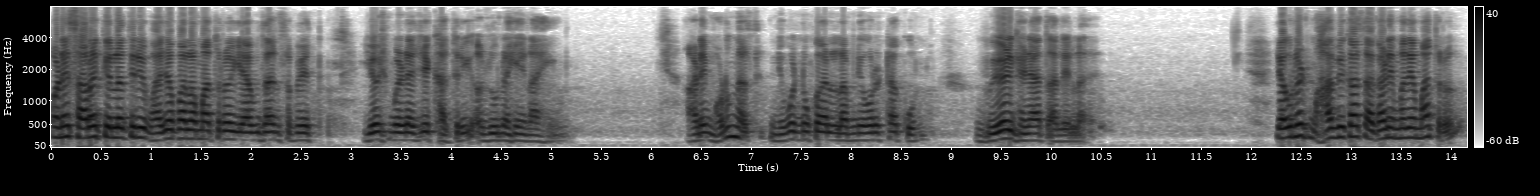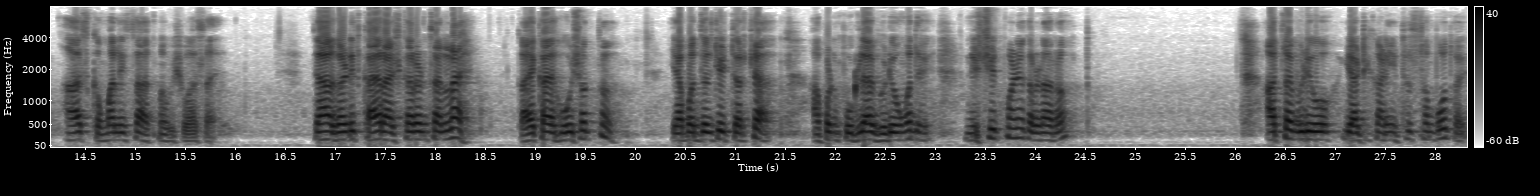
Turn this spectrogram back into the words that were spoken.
पण हे सारं केलं तरी भाजपाला मात्र या विधानसभेत यश मिळण्याची खात्री अजूनही नाही. आणि म्हणूनच निवडणुका लांबणीवर टाकून वेळ घेण्यात आलेला आहे. या उलट महाविकास आघाडीमध्ये मात्र आज कमालीचा आत्मविश्वास आहे. त्या आघाडीत काय राजकारण चाललं आहे? काय काय होऊ शकतं? याबद्दलची चर्चा आपण पुढल्या व्हिडिओमध्ये निश्चितपणे करणार आहोत. आजचा व्हिडिओ या ठिकाणी इथंच संपवतो आहे.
